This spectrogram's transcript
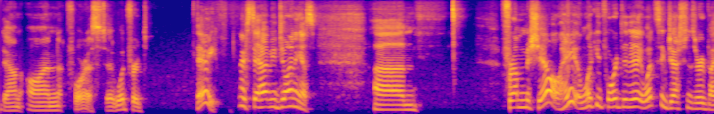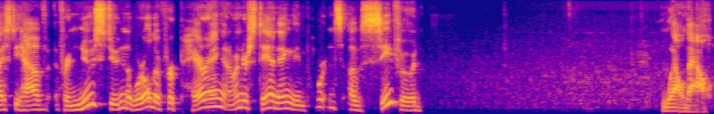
down on Forest at Woodford. Hey, nice to have you joining us. Um, from Michelle. Hey, I'm looking forward to today. What suggestions or advice do you have for a new student in the world of preparing and understanding the importance of seafood? Well, now,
